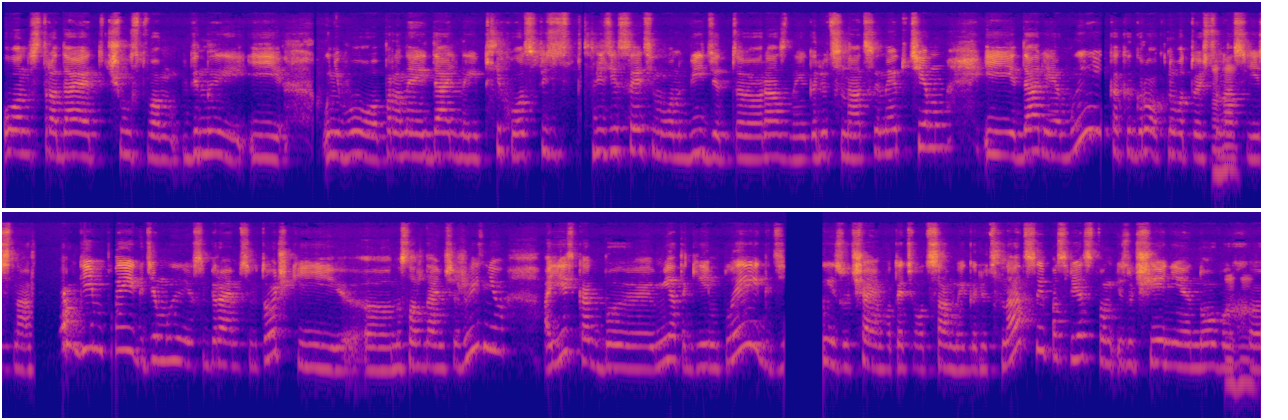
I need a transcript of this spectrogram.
он страдает чувством вины, и у него параноидальный психоз в связи с этим. Он видит, э, разные галлюцинации на эту тему. И далее мы, как игрок, ну вот, то есть у Мгм. нас есть наш геймплей, где мы собираем цветочки и, э, наслаждаемся жизнью, а есть как бы мета-геймплей, где мы изучаем вот эти вот самые галлюцинации посредством изучения новых, Мгм.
